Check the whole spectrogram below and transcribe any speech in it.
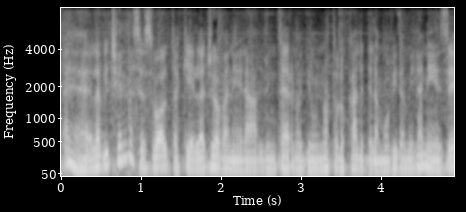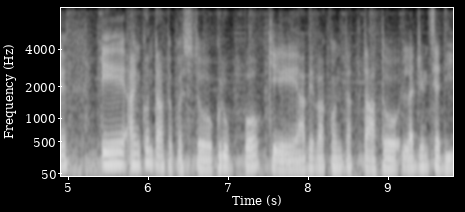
eh, la vicenda si è svolta che la giovane era all'interno di un noto locale della Movida milanese e ha incontrato questo gruppo che aveva contattato l'agenzia di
